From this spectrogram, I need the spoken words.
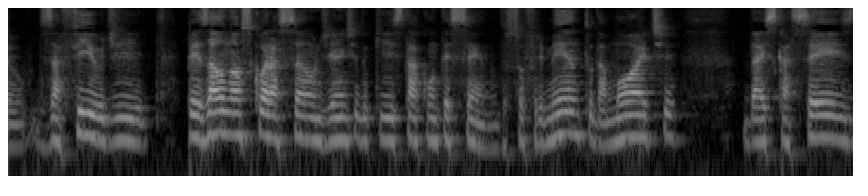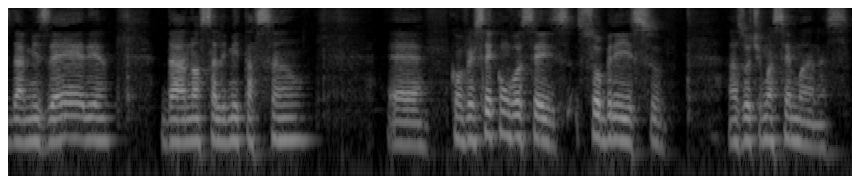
o desafio de pesar o nosso coração diante do que está acontecendo, do sofrimento, da morte, da escassez, da miséria, da nossa limitação. É, conversei com vocês sobre isso nas últimas semanas.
